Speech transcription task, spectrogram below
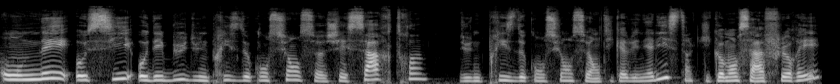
On est aussi au début d'une prise de conscience chez Sartre, d'une prise de conscience anticolonialiste hein, qui commence à affleurer.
